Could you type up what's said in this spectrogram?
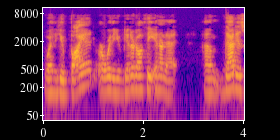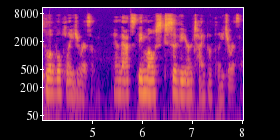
whether you buy it, or whether you get it off the internet. Um, that is global plagiarism, and that's the most severe type of plagiarism.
